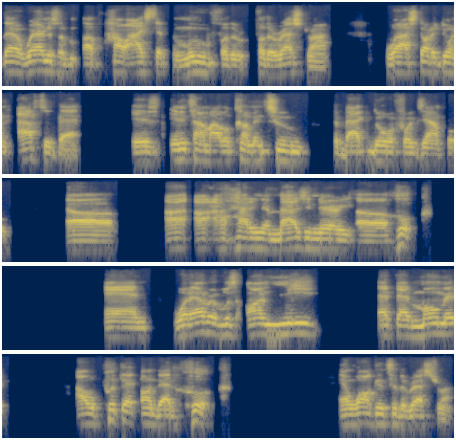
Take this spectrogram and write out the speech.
that awareness of, of how I set the mood for the for the restaurant, what I started doing after that is anytime I would come into the back door, for example, uh, I, I, had an imaginary uh, hook, and whatever was on me at that moment, I would put that on that hook and walk into the restaurant.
